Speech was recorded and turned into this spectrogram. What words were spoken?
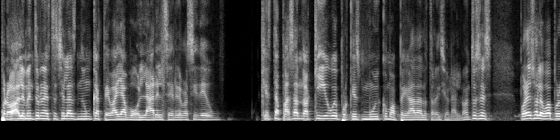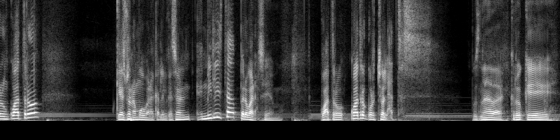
probablemente una de estas chelas nunca te vaya a volar el cerebro así de. ¿Qué está pasando aquí, güey? Porque es muy como apegada a lo tradicional, ¿no? Entonces, por eso le voy a poner un 4, que es una muy buena calificación en, en mi lista, pero bueno, Sí, cuatro, cuatro corcholatas. pues nada, creo que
